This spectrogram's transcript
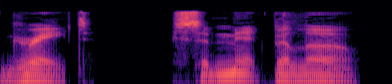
Great. Submit below.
